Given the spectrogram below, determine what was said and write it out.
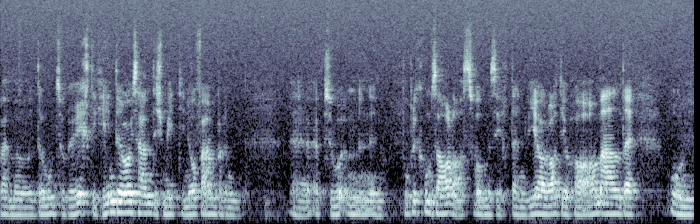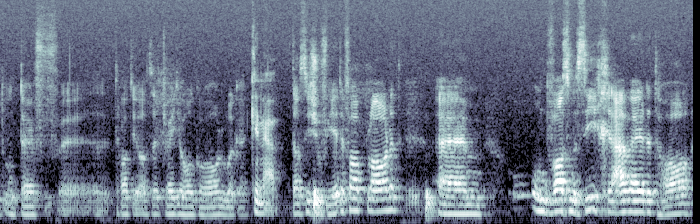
wenn wir den Umzug richtig hinter uns haben, ist Mitte November ein, äh, ein, ein Publikumsanlass, wo man sich dann via Radio kann anmelden kann und, und darf äh, die Radio, also die Radio Hall anschauen. Genau. Das ist auf jeden Fall geplant. Ähm, und was wir sicher auch werden haben,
